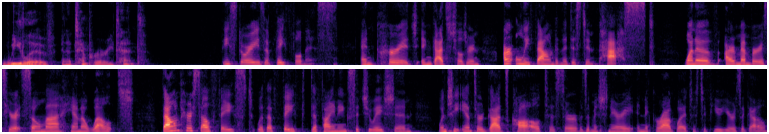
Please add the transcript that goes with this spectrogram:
we live in a temporary tent. These stories of faithfulness and courage in God's children aren't only found in the distant past. One of our members here at Soma, Hannah Welch, found herself faced with a faith defining situation when she answered God's call to serve as a missionary in Nicaragua just a few years ago.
